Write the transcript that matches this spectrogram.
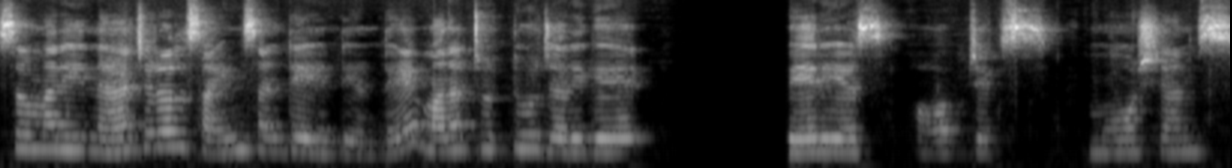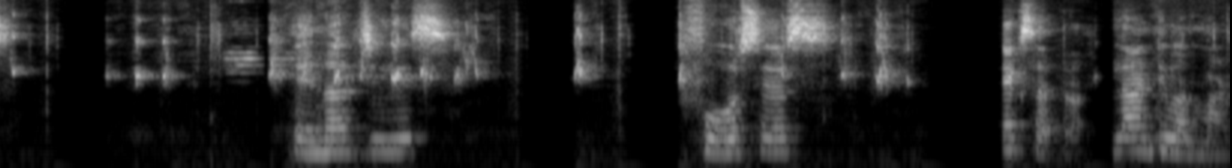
సో మరి న్యాచురల్ సైన్స్ అంటే ఏంటి అంటే మన చుట్టూ జరిగే various objects motions energies forces etcetera ఇలాంటివి అనమాట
